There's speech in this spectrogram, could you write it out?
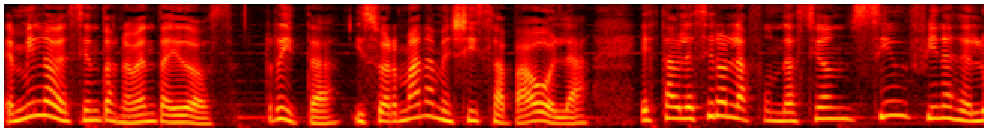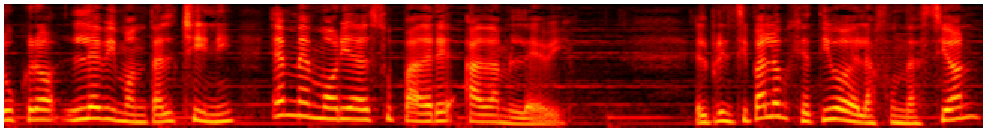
En 1992, Rita y su hermana melliza Paola establecieron la fundación sin fines de lucro Levi Montalcini en memoria de su padre Adam Levi. El principal objetivo de la fundación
